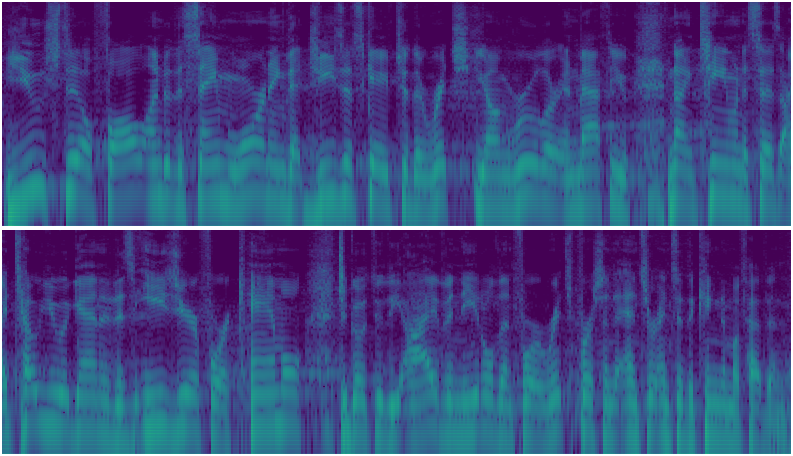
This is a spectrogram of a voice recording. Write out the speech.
You still fall under the same warning that Jesus gave to the rich young ruler in Matthew 19 when it says, I tell you again, it is easier for a camel to go through the eye of a needle than for a rich person to enter into the kingdom of heaven.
